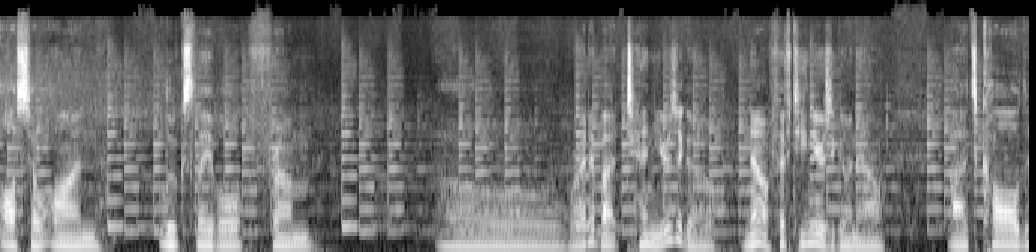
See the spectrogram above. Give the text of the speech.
Also on Luke's label from, oh, right about 10 years ago. No, 15 years ago now. Uh, it's called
